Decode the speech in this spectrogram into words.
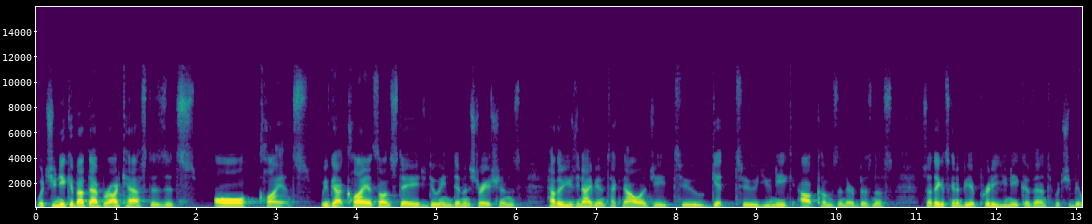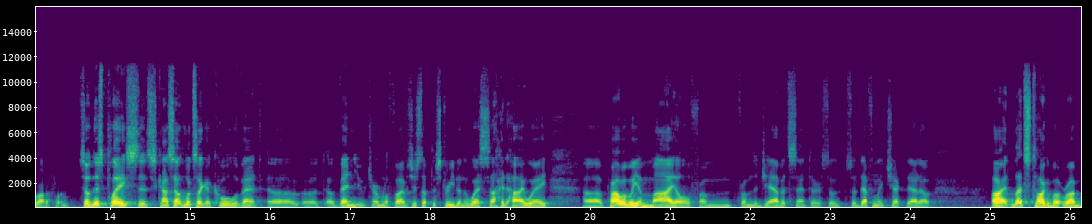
What's unique about that broadcast is it's all clients. We've got clients on stage doing demonstrations, how they're using IBM technology to get to unique outcomes in their business. So I think it's going to be a pretty unique event, which should be a lot of fun. So this place, it kind of looks like a cool event, uh, a, venue. Terminal 5 is just up the street on the West Side Highway, uh, probably a mile from, from the Javits Center, so, so definitely check that out. All right, let's talk about, Rob,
